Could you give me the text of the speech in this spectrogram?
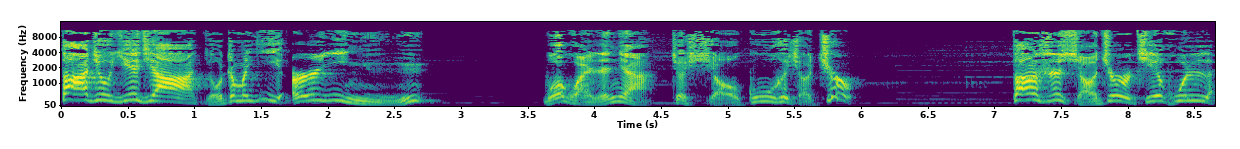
大舅爷家有这么一儿一女，我管人家叫小姑和小舅。当时小舅结婚了，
